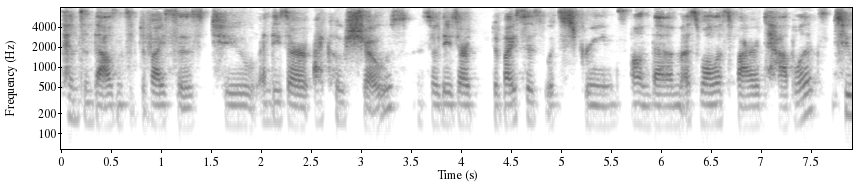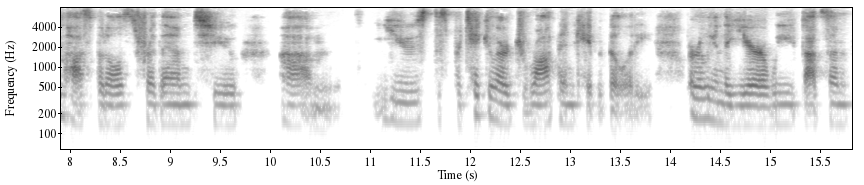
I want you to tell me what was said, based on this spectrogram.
tens and thousands of devices to, and these are Echo shows. And so these are devices with screens on them as well as Fire tablets to hospitals for them to um, use this particular drop-in capability. Early in the year, we got some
